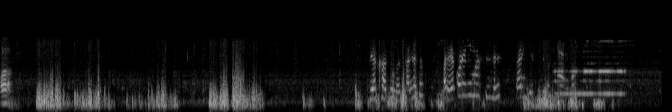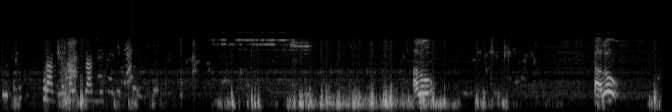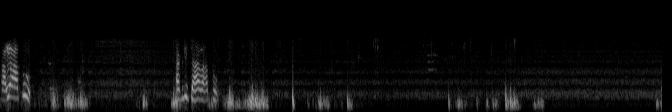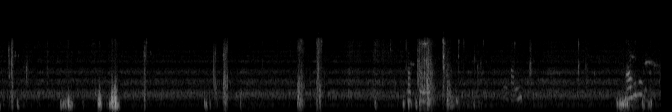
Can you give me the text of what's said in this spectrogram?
હા. દેખાતું નથી હાલે તો આ રેકોર્ડિંગમાં છે ને કઈ દે. રાખ દો રાખ દો. હાલો. હાલો. હાલો આપું. આટલી ચાવ આપું.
